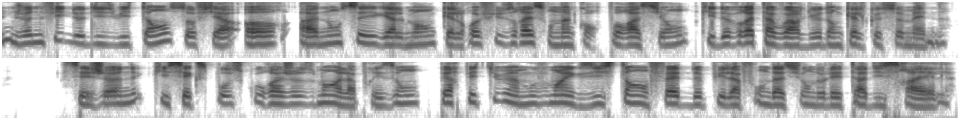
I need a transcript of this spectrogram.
Une jeune fille de 18 ans, Sophia Orr, a annoncé également qu'elle refuserait son incorporation qui devrait avoir lieu dans quelques semaines. Ces jeunes, qui s'exposent courageusement à la prison, perpétuent un mouvement existant en fait depuis la fondation de l'État d'Israël,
